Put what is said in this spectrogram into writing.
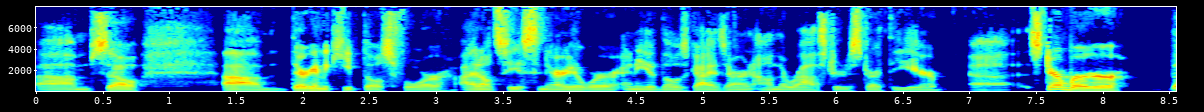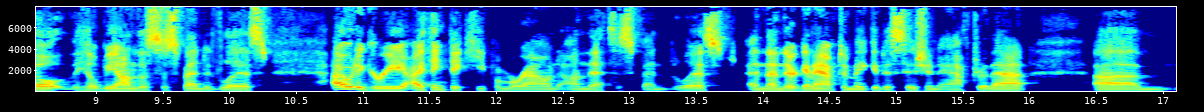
Um, so um, they're going to keep those four. I don't see a scenario where any of those guys aren't on the roster to start the year. Uh, Sternberger, they'll, he'll be on the suspended list. I would agree. I think they keep him around on that suspended list, and then they're going to have to make a decision after that. Um,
